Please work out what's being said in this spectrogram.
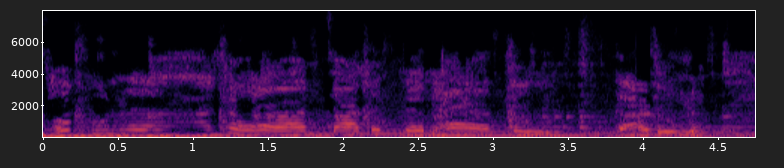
झोपून सौभाग्य चालत वा चला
